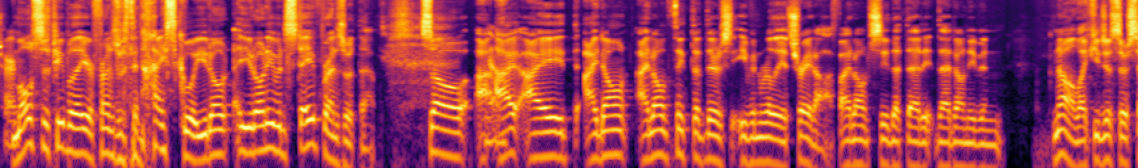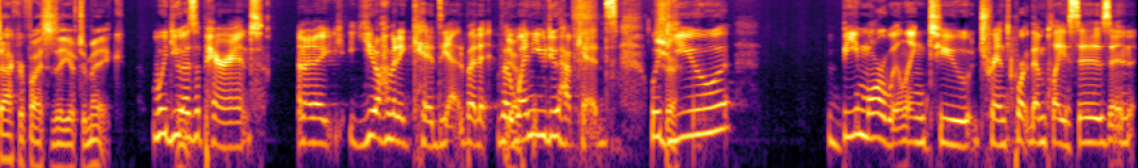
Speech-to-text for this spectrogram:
sure. most of the people that you're friends with in high school you don't you don't even stay friends with them. So no. I, I I don't I don't think that there's even really a trade off. I don't see that that that don't even no like you just there's sacrifices that you have to make. Would you as a parent and I know you don't have any kids yet, but it, but yeah. when you do have kids, would sure. you be more willing to transport them places and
